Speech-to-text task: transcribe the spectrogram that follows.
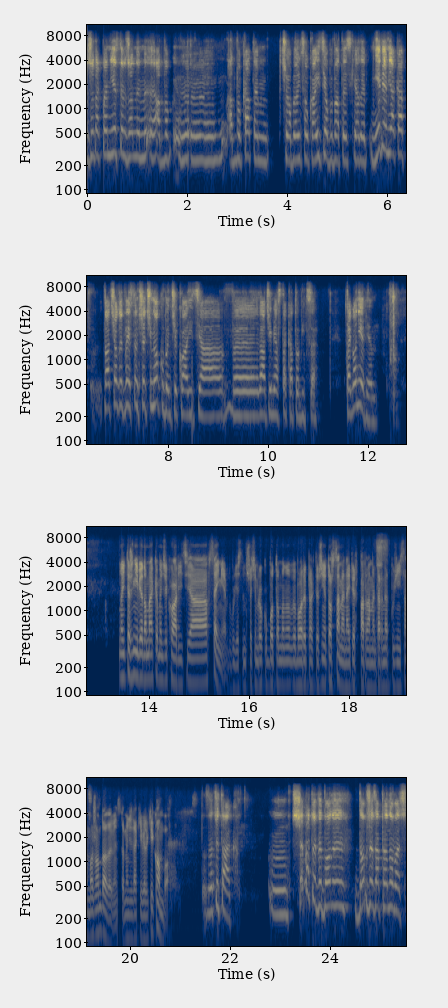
że tak powiem, nie jestem żadnym e, adwo, e, adwokatem czy obrońcą koalicji obywatelskiej, ale nie wiem jaka w 2023 roku będzie koalicja w Radzie Miasta Katowice. Tego nie wiem. No i też nie wiadomo, jaka będzie koalicja w Sejmie w 2023 roku, bo to będą wybory praktycznie tożsame, najpierw parlamentarne, później samorządowe, więc to będzie takie wielkie kombo. To znaczy tak, mm, trzeba te wybory dobrze zaplanować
